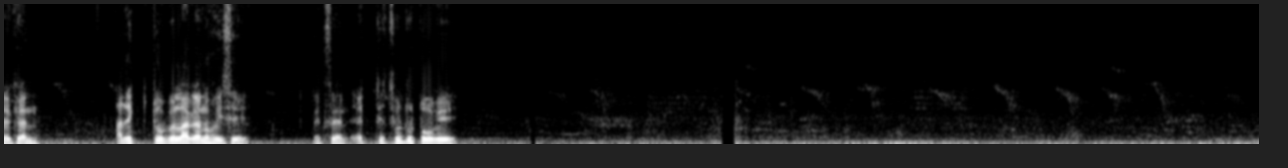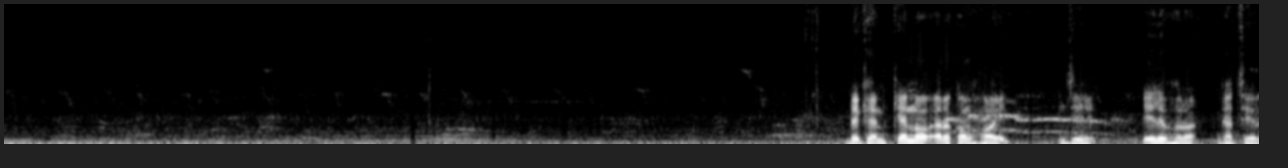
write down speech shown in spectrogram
দেখেন, আরেকটি টবে লাগানো হয়েছে দেখছেন, একটি ছোট টবে। দেখেন, কেন এরকম হয় যে এলোভেরা গাছের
